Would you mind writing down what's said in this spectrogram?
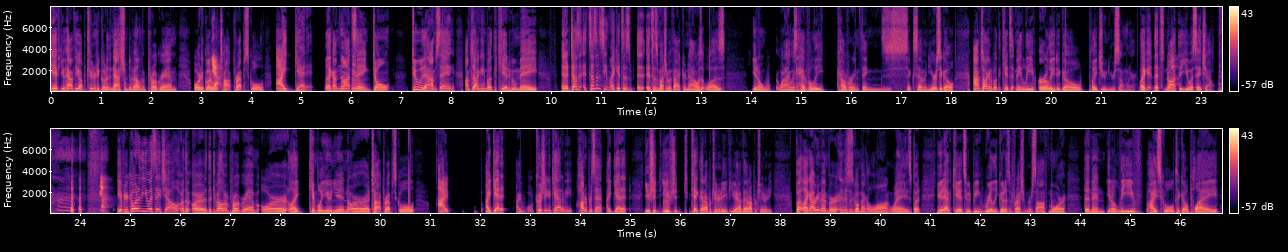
if you have the opportunity to go to the national development program or to go to yeah. a top prep school, I get it. Like, I'm not mm-hmm. saying don't do that. I'm saying I'm talking about the kid who may, and it doesn't. It doesn't seem like it's as it's as much of a factor now as it was, you know, when I was heavily covering things six, seven years ago. I'm talking about the kids that may leave early to go play junior somewhere. Like that's not the USHL. yep. If you're going to the USHL or the or the development program or like Kimball Union or a top prep school, I I get it. I Cushing Academy, hundred percent. I get it. You should you mm-hmm. should take that opportunity if you have that opportunity. But like I remember, and this is going back a long ways, but you'd have kids who would be really good as a freshman or sophomore then then you know leave high school to go play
